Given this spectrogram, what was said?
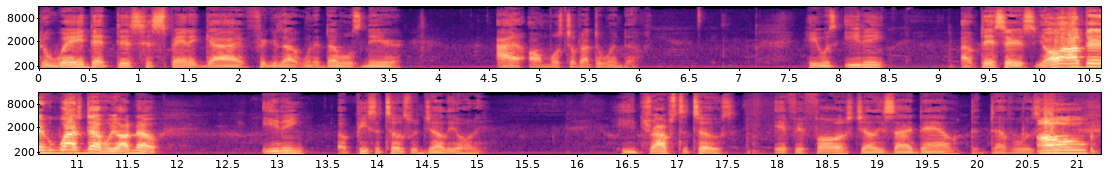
the way that this Hispanic guy figures out when the devil's near, I almost jumped out the window. He was eating. Out there, serious. Y'all out there who watch Devil, y'all know. Eating a piece of toast with jelly on it. He drops the toast. If it falls jelly side down, the devil is. Oh here.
